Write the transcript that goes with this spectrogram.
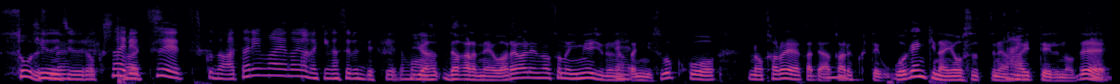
そうですね、96歳で杖つくのは当たり前のような気がするんですけれども、はい、いやだからね我々のそのイメージの中にすごくこうの軽やかで明るくて、ご元気な様子っていうのが入っているので、はい、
